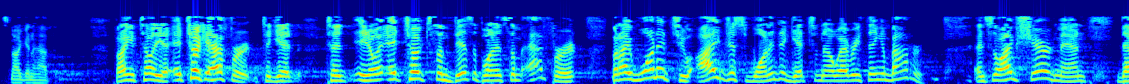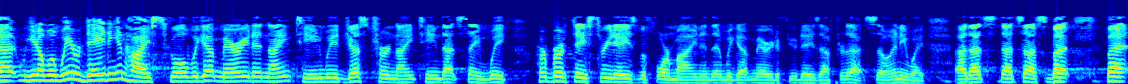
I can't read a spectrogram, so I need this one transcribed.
It's not going to happen. But I can tell you, it took effort to get to, you know, it took some discipline and some effort, but I wanted to. I just wanted to get to know everything about her. And so I've shared, man, that, you know, when we were dating in high school, we got married at 19. We had just turned 19 that same week. Her birthday's three days before mine, and then we got married a few days after that. So anyway, uh, that's, that's us. But, but,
